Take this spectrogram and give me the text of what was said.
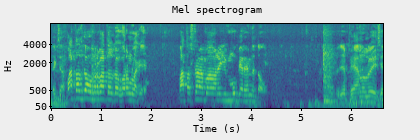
দেখছেন? বাতাস দাও আমার বাতাস দাও গরম লাগে। বাতাসটা আমার এই মুখের হেনে দাও। ওই যে ফ্যানও লয়েছে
